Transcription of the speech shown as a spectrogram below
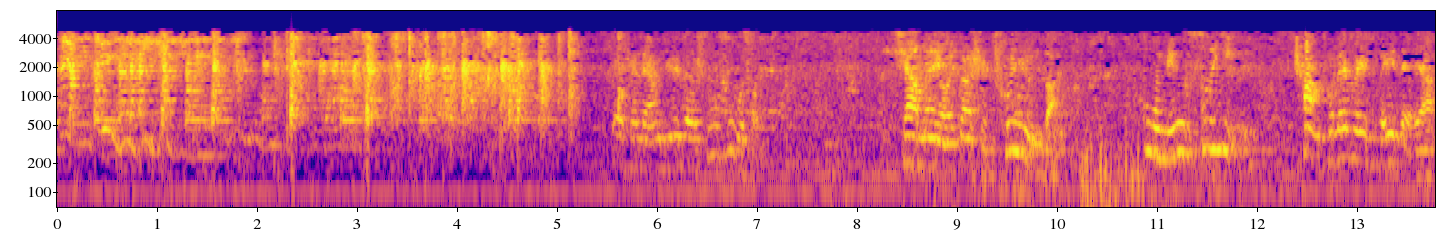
理。这是两句的书部头。下面有一段是春韵版，顾名思义，唱出来非非得呀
